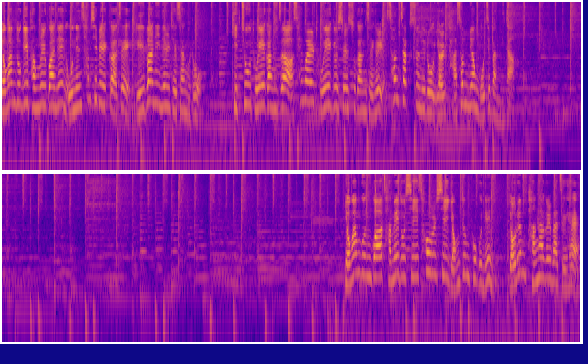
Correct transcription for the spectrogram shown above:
영암도기 박물관은 오는 30일까지 일반인을 대상으로 기초 도예 강좌 생활 도예 교실 수강생을 선착순으로 15명 모집합니다. 영암군과 자매도시 서울시 영등포구는 여름 방학을 맞이해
